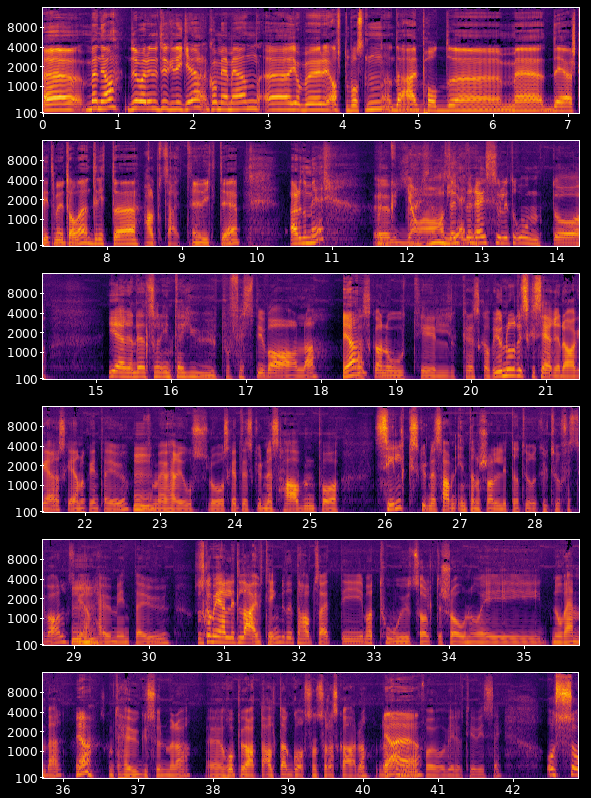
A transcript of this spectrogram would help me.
Uh, men ja, du var i det tyske riket. Kom hjem igjen. Uh, jobber i Aftenposten. Det Mm. er pod uh, med det jeg sliter med å uttale. Dritte Halvteit. riktig. Er det noe mer? Uh, ja, altså, jeg reiser jo litt rundt og gjør en del sånn intervju på festivaler. Ja. Jeg skal nå til hva skal? Jo, Nordiske seriedager skal jeg gjøre noe intervju. Mm. Som er jo her i Oslo. Skal til Skudeneshavn på SILK, Skudeneshavn internasjonale litteratur- og kulturfestival. Skal Mm. gjøre en haug med intervju. Så skal vi gjøre litt live-ting. De vi har to utsolgte show nå i november. Ja. Så kommer til Haugesund med det. Uh, håper jo at alt da går sånn som det skal, da. Da Ja, ja, ja. får jo Viljo til å vise seg. Og så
